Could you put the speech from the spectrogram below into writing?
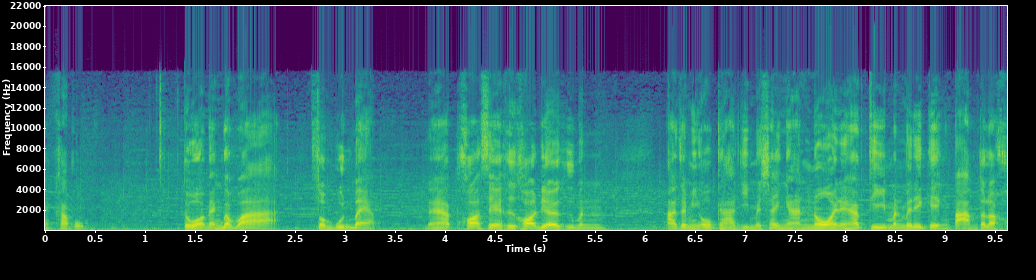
นะครับผม ตัวแม่งแบบว่าสมบูรณ์แบบ นะครับข้อเสียคือข้อเดียวคือมันอาจจะมีโอกาสยิงไปใช้งานน้อยนะครับทีมมันไม่ได้เก่งตามตัวละค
